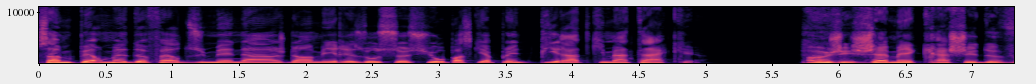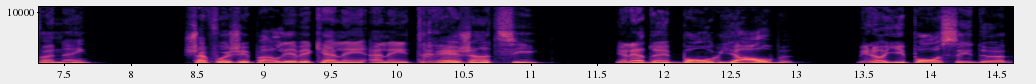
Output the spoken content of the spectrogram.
Ça me permet de faire du ménage dans mes réseaux sociaux parce qu'il y a plein de pirates qui m'attaquent. Un, j'ai jamais craché de venin. Chaque fois que j'ai parlé avec Alain, Alain est très gentil. Il a l'air d'un bon yaube. Mais là, il est passé de.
